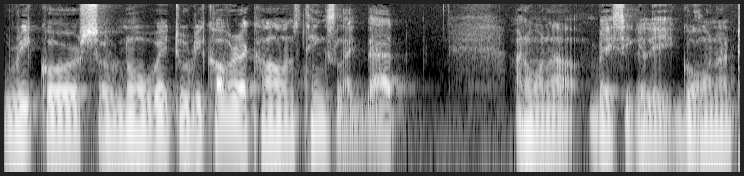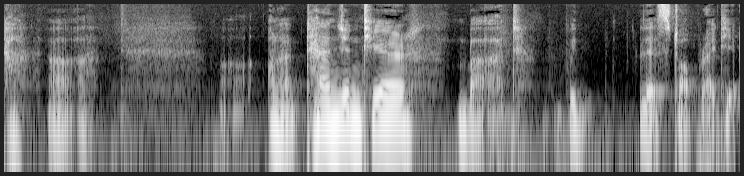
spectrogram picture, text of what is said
recourse or no way to recover accounts, things like that. I don't want to basically go on a uh, on a tangent here, but let's stop right here.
